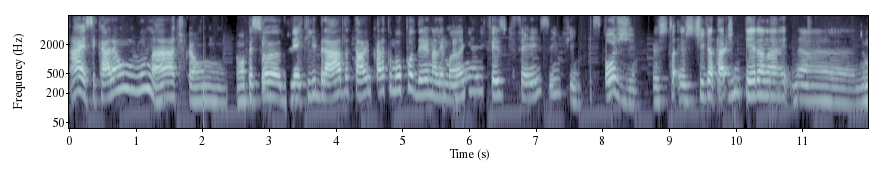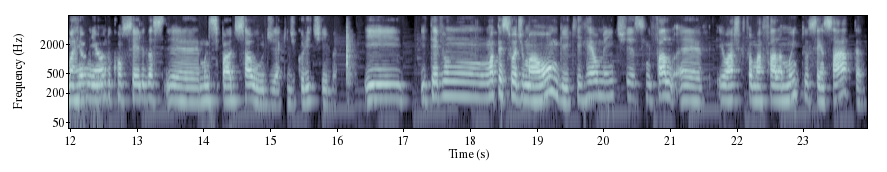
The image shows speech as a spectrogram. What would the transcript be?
ah, esse cara é um lunático, é, um, é uma pessoa desequilibrada tal, e o cara tomou o poder na Alemanha e fez o que fez, enfim. Hoje, eu, eu estive a tarde inteira na, na, numa reunião do Conselho da, eh, Municipal de Saúde, aqui de Curitiba. E, e teve um, uma pessoa de uma ONG que realmente, assim, falo, é, eu acho que foi uma fala muito sensata,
